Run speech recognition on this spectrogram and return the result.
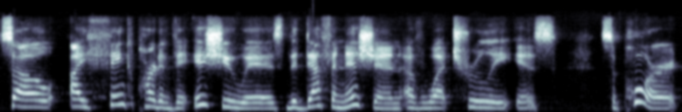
So I think part of the issue is the definition of what truly is support.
